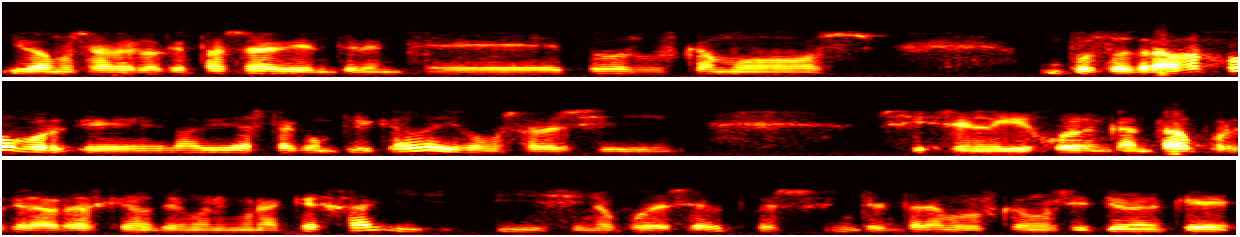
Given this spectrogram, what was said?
y vamos a ver lo que pasa. Evidentemente todos buscamos un puesto de trabajo porque la vida está complicada y vamos a ver si, si es en el Guijuelo encantado porque la verdad es que no tengo ninguna queja y, y si no puede ser pues intentaremos buscar un sitio en el que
